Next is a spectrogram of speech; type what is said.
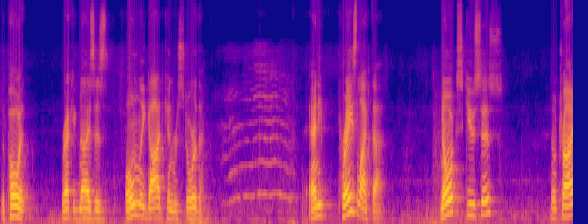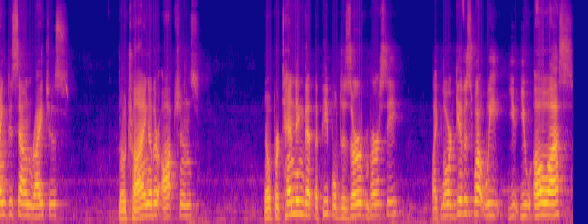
The poet recognizes only God can restore them. And he prays like that. No excuses, no trying to sound righteous, no trying other options, no pretending that the people deserve mercy. Like, Lord, give us what we you, you owe us.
